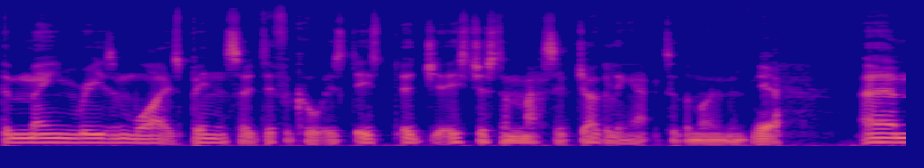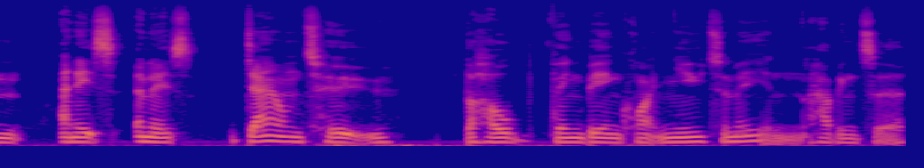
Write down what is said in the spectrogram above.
the main reason why it's been so difficult is is it's just a massive juggling act at the moment. yeah, Um, and it's and it's down to the whole thing being quite new to me and having to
